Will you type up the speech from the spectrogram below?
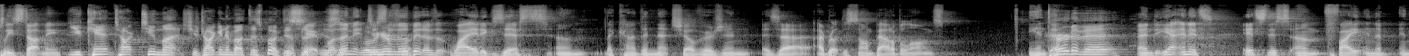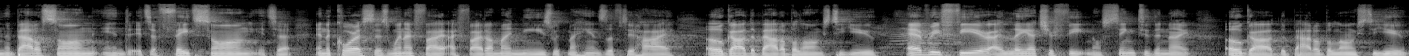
please stop me. You can't talk too much. You're talking about this book. This okay, is, this well, let me just a little for. bit of the, why it exists. Um, like kind of the nutshell version is uh, I wrote the song "Battle Belongs," and uh, Heard of it? and yeah, and it's it's this um, fight in the in the battle song, and it's a faith song. It's a and the chorus says, "When I fight, I fight on my knees with my hands lifted high. Oh God, the battle belongs to you. Every fear I lay at your feet, and I'll sing through the night. Oh God, the battle belongs to you."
